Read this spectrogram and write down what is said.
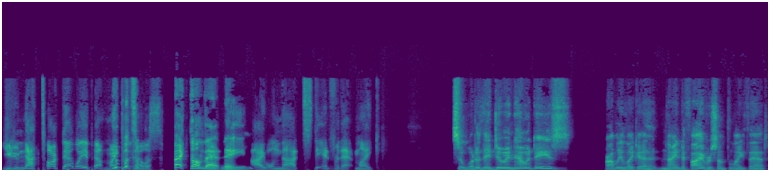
You do not talk that way about Mike. You put some respect on that name. I will not stand for that, Mike. So what are they doing nowadays? Probably like a nine to five or something like that.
